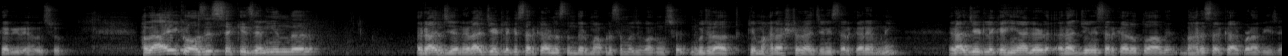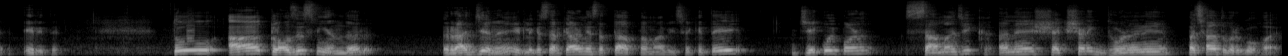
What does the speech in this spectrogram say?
કરી રહ્યો છું. હવે આ એ ક્લોઝિસ છે કે જેની અંદર રાજ્ય અને રાજ્ય એટલે કે સરકારના સંદર્ભમાં આપણે સમજવાનું છે. ગુજરાત કે મહારાષ્ટ્ર રાજ્યની સરકાર એમ નહીં. રાજ્ય એટલે કે અહીં આગળ રાજ્યોની સરકારો તો આવે, ભારત સરકાર પણ આવી જાય એ રીતે. તો આ ક્લોઝિસની અંદર રાજ્યને એટલે કે સરકારને સત્તા આપવામાં આવી છે કે તે જે કોઈ પણ સામાજિક અને શૈક્ષણિક ધોરણે પછાત વર્ગો હોય,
